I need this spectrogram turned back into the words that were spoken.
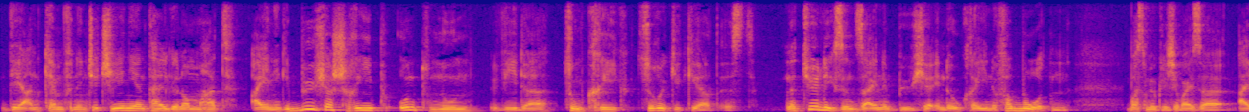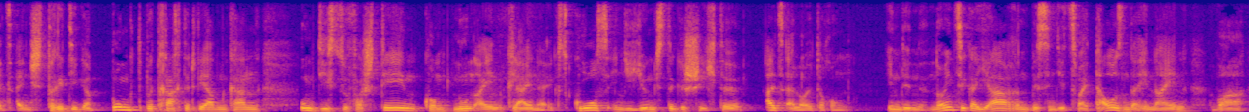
der an Kämpfen in Tschetschenien teilgenommen hat, einige Bücher schrieb und nun wieder zum Krieg zurückgekehrt ist. Natürlich sind seine Bücher in der Ukraine verboten, was möglicherweise als ein strittiger Punkt betrachtet werden kann. Um dies zu verstehen, kommt nun ein kleiner Exkurs in die jüngste Geschichte als Erläuterung. In den 90er Jahren bis in die 2000er hinein war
